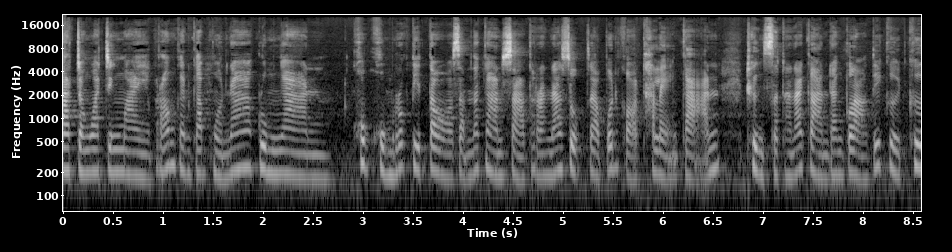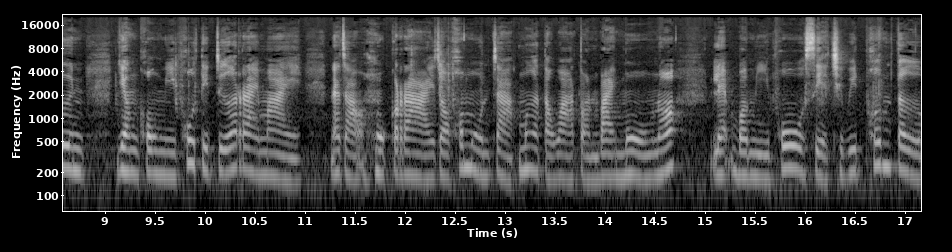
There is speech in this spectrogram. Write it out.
ลัดจังหวัดเชียงใหม่พร้อมกันกับหัวหน้ากลุ่มงาน ควบคุมโรคติดต่อสำนักงานสาธารณสุขจากป้นก่อแถลงการ์ถึงสถานการณ์ดังกล่าวที่เกิดขึ้น ยังคงมีผู้ติดเชื้อรายใหม่นะจ๊ะหกรายจากข้อมูลจากเมื่อตะวาตอนบ่ายโมงเนาะและบ่มีผู้เสียชีวิตเพิ่มเติม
